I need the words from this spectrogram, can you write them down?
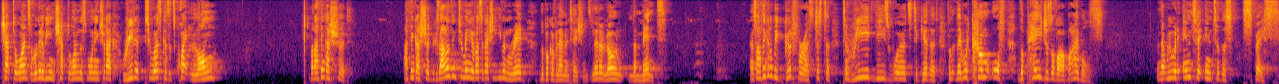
chapter one? So we're going to be in chapter one this morning. Should I read it to us because it's quite long? But I think I should. I think I should because I don't think too many of us have actually even read the book of Lamentations, let alone lament. And so I think it'll be good for us just to, to read these words together, for that they would come off the pages of our Bibles, and that we would enter into this space.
